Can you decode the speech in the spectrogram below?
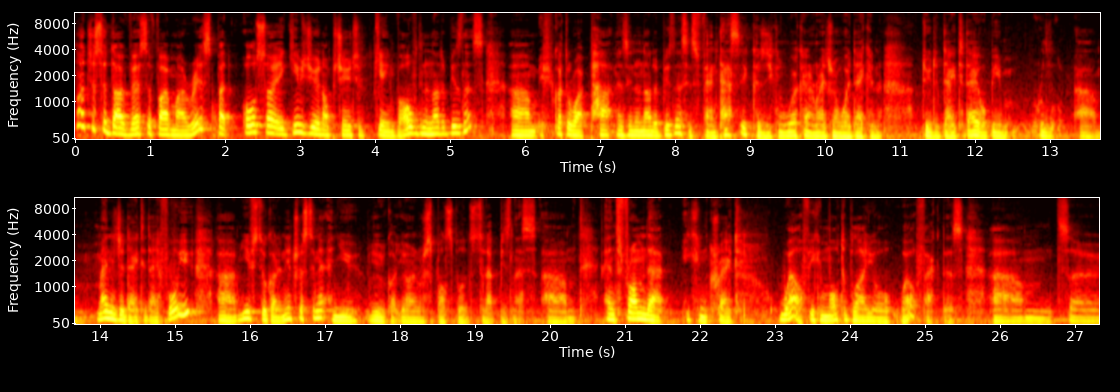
Not just to diversify my risk, but also it gives you an opportunity to get involved in another business. Um, if you've got the right partners in another business, it's fantastic because you can work out an arrangement where they can do the day to day or be um, manage a day to day for you. Um, you've still got an interest in it, and you you've got your own responsibilities to that business. Um, and from that, you can create wealth. You can multiply your wealth factors. Um, so,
